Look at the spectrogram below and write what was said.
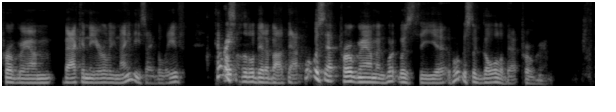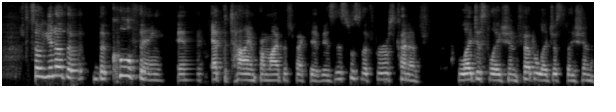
program back in the early 90s, I believe. Tell right. us a little bit about that. What was that program and what was the uh, what was the goal of that program? So you know the the cool thing in, at the time, from my perspective, is this was the first kind of legislation, federal legislation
